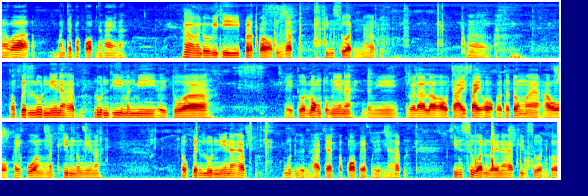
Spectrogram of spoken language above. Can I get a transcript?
นะว่ามันจะประกอบยังไงนะอ่ามาดูวิธีประกอบนะครับชิ้นส่วนนะครับอ่า ต้องเป็นรุ่นนี้นะครับ รุ่นที่มันมีไอตัวไอตัวร่องตรงนี้นะจะมีเวลาเราเอาสายไฟออกเราจะต้องมาเอาไขควงมาทิ่มตรงนี้นะต้องเป็นรุ่นนี้นะครับ รุ่นอื่นอาจจะประกอบแบบอื่นนะครับ ชิ้นส่วนเลยนะครับ ชิ้นส่วนก็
